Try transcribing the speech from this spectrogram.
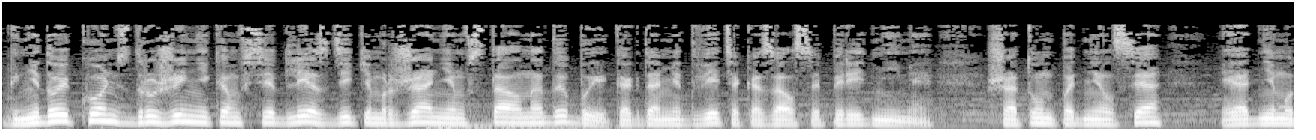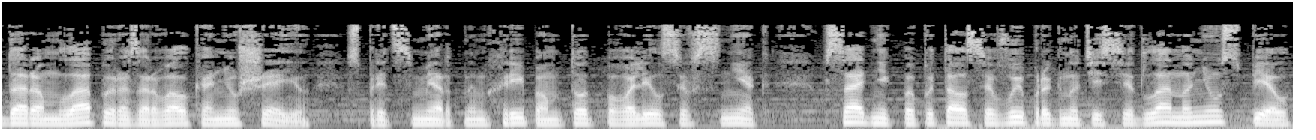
Гнедой конь с дружинником в седле с диким ржанием встал на дыбы, когда медведь оказался перед ними. Шатун поднялся и одним ударом лапы разорвал коню шею. С предсмертным хрипом тот повалился в снег. Всадник попытался выпрыгнуть из седла, но не успел,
